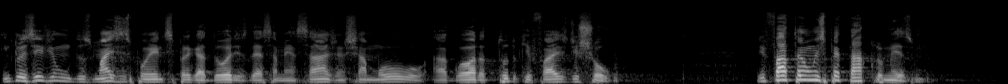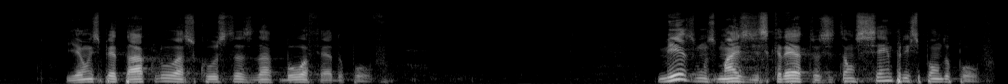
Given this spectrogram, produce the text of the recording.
Inclusive, um dos mais expoentes pregadores dessa mensagem chamou agora tudo que faz de show. De fato, é um espetáculo mesmo. E é um espetáculo às custas da boa fé do povo. Mesmo os mais discretos estão sempre expondo o povo.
